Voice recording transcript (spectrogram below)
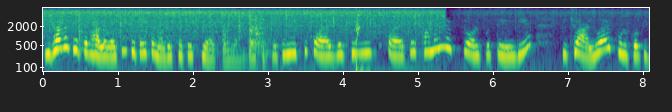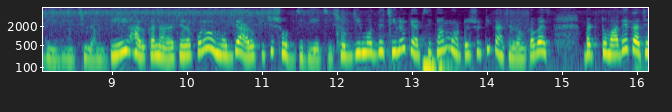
কীভাবে খেতে ভালোবাসি সেটাই তোমাদের সাথে শেয়ার করলাম দেখো প্রথমে একটু কড়াই বসিয়ে নিয়েছি কড়াইতে সামান্য একটু অল্প তেল দিয়ে কিছু আলু আর ফুলকপি দিয়ে দিয়েছিলাম। দিয়েই হালকা নাড়াচাড়া করে ওর মধ্যে আরও কিছু সবজি দিয়েছি। সবজির মধ্যে ছিল ক্যাপসিকাম, মটরশুঁটি কাঁচা লঙ্কা ব্যাস। বাট তোমাদের কাছে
